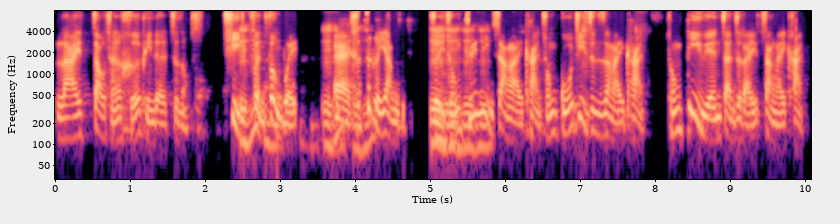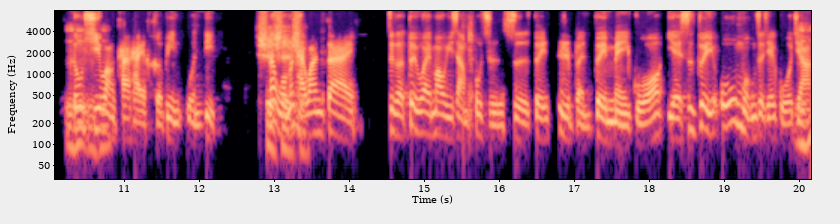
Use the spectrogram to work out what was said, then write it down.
来造成和平的这种气氛氛围，哎，是这个样子。所以从军力上来看，从国际政治上来看，从地缘战治来上来看，都希望台海合并稳定。那我们台湾在这个对外贸易上，不只是对日本、对美国，也是对欧盟这些国家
